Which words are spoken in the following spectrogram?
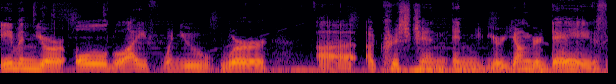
even your old life when you were uh, a Christian in your younger days.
